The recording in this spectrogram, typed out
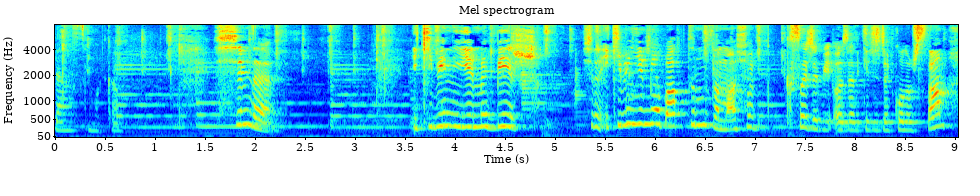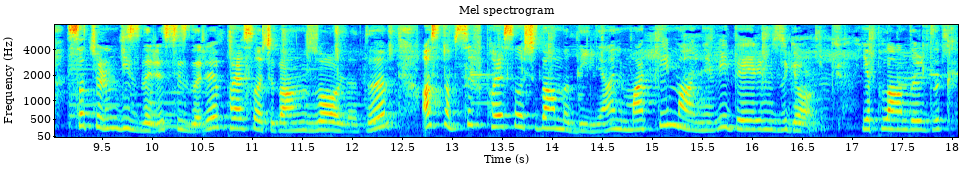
gelsin bakalım. Şimdi 2021 Şimdi 2020'ye baktığımız zaman şöyle kısaca bir özet geçecek olursam Satürn bizleri, sizleri parasal açıdan zorladı. Aslında sırf parasal açıdan da değil yani maddi manevi değerimizi gördük. Yapılandırdık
